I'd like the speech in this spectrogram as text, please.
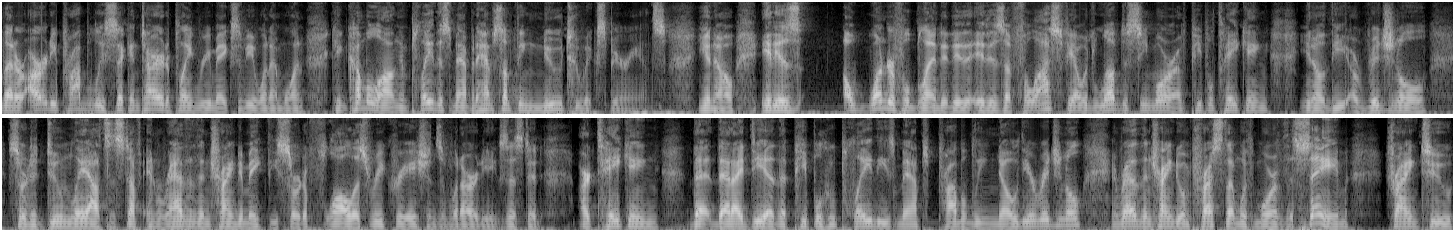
that are already probably sick and tired of playing remakes of E1M1 can come along and play this map and have something new to experience. You know, it is a wonderful blend. It, it is a philosophy I would love to see more of. People taking, you know, the original sort of Doom layouts and stuff, and rather than trying to make these sort of flawless recreations of what already existed, are taking that that idea that people who play these maps probably know the original, and rather than trying to impress them with more of the same, trying to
